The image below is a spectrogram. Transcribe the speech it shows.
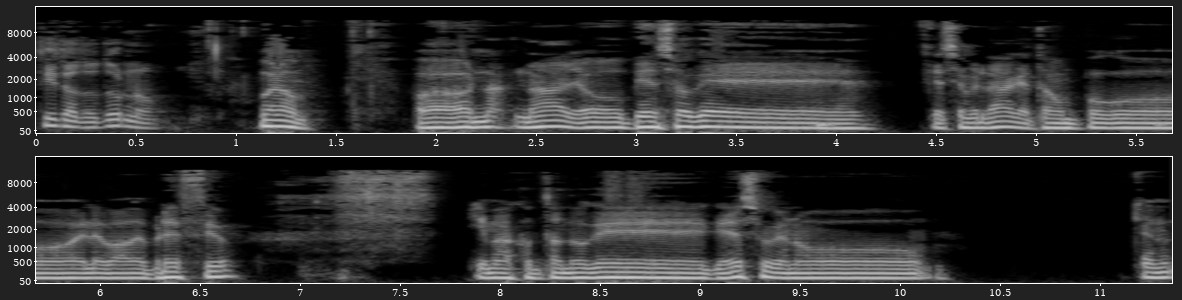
Tito, tu turno. Bueno, pues na- nada, yo pienso que, es verdad que está un poco elevado de precio. Y más contando que, que eso, que no, que no-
